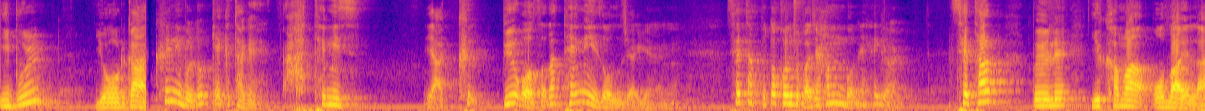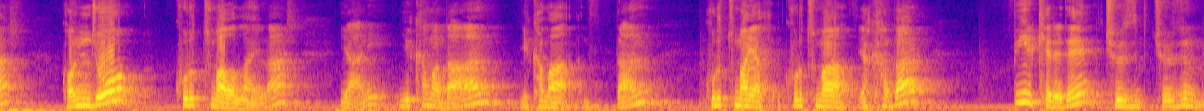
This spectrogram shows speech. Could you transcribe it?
이불, yorgan. 큰 이불도 깨끗하게. 아, temiz. Ya 크, büyük olsa da temiz olacak yani. 세탁부터 건조까지 한 번에 해결. 세탁 böyle yıkama olaylar. 건조 kurutma olaylar. Yani yıkamadan yıkamadan kurutmaya kurutmaya kadar bir kere de çöz, çözüm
